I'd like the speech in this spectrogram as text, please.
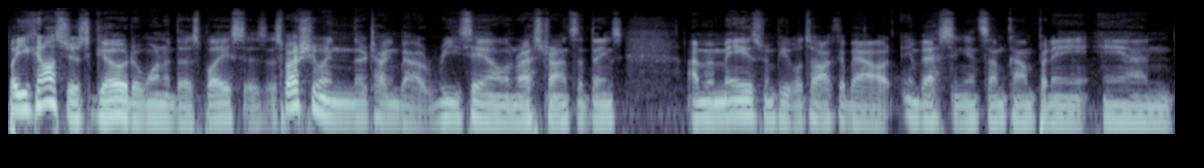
But you can also just go to one of those places, especially when they're talking about retail and restaurants and things. I'm amazed when people talk about investing in some company and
